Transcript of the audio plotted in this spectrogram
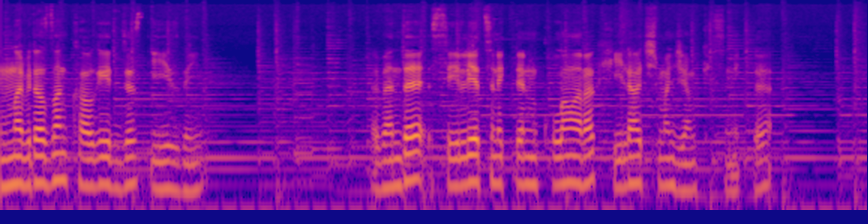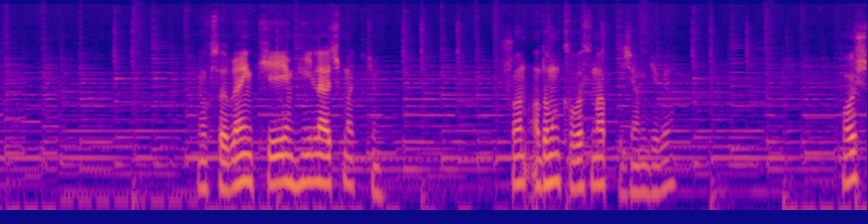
Onunla birazdan kavga edeceğiz. İyi izleyin. Ve ben de sihirli yeteneklerimi kullanarak hile açmayacağım kesinlikle. Yoksa ben kim? Hile açmak kim? Şu an adamın kafasına atlayacağım gibi. Hoş.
